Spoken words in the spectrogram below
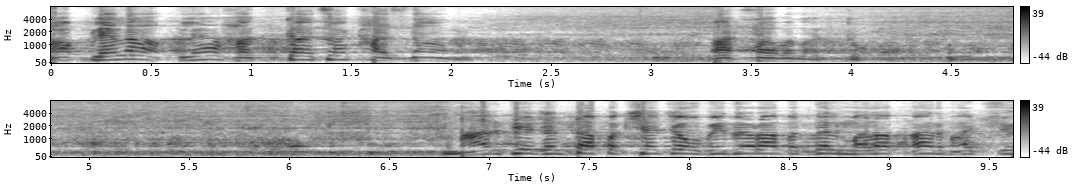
आपल्याला आपल्या हक्काचा खासदार असावा लागतो. भारतीय जनता पक्षाच्या उमेदवाराबद्दल मला फार भाष्य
